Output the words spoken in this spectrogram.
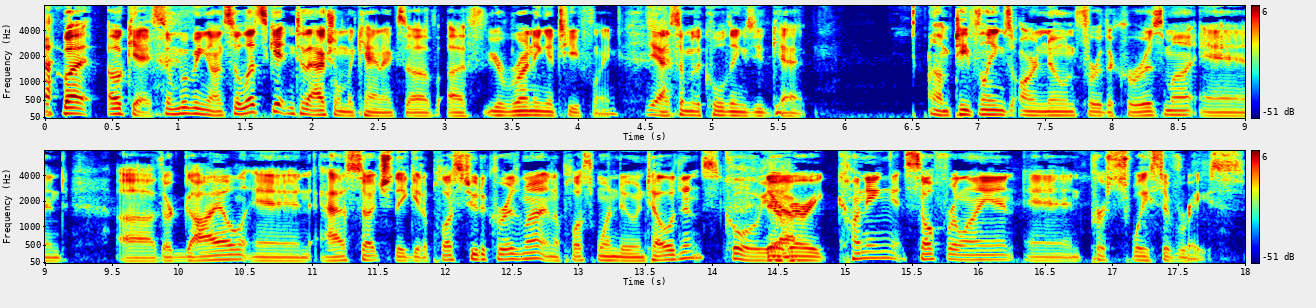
but okay, so moving on. So let's get into the actual mechanics of uh, if you're running a tiefling. Yeah. and some of the cool things you get. Um, tieflings are known for their charisma and uh, their guile, and as such, they get a plus two to charisma and a plus one to intelligence. Cool, They're yeah. very cunning, self-reliant, and persuasive race.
